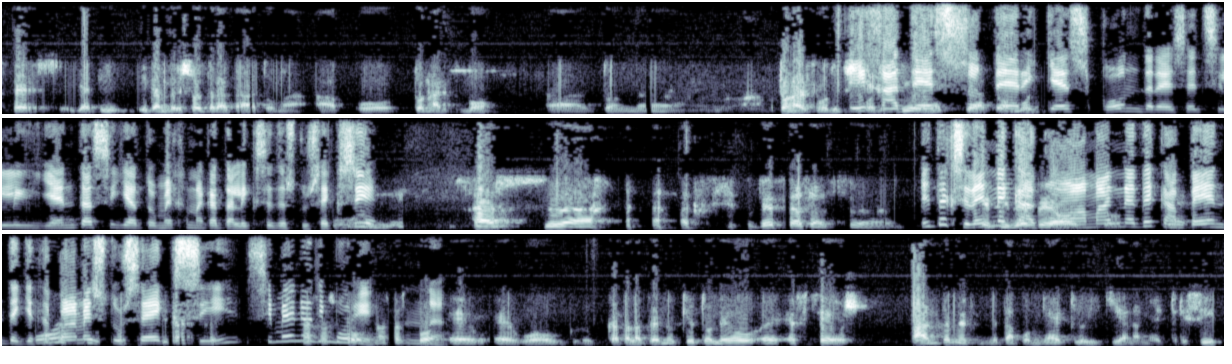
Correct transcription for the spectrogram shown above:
χθες, γιατί ήταν περισσότερα τα άτομα από τον αριθμό των τον αριθμό του Είχατε εσωτερικές κόντρες, έτσι λίγη ένταση για το μέχρι να καταλήξετε στους 6. Σας, δεν θα σας. Εντάξει, δεν είναι κακό. Άμα είναι 15 και θα πάμε στους 6, σημαίνει ότι μπορεί. Να σας πω, ναι. ε, εγώ καταλαβαίνω και το λέω ε, ευθέως. Πάντα μετά από μια εκλογική αναμέτρηση,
